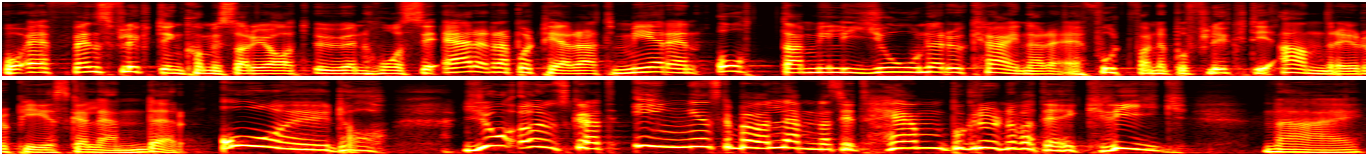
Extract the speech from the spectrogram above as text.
Och FNs flyktingkommissariat UNHCR rapporterar att mer än 8 miljoner ukrainare är fortfarande på flykt i andra europeiska länder. Oj då! Jag önskar att ingen ska behöva lämna sitt hem på grund av att det är krig. Nej,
